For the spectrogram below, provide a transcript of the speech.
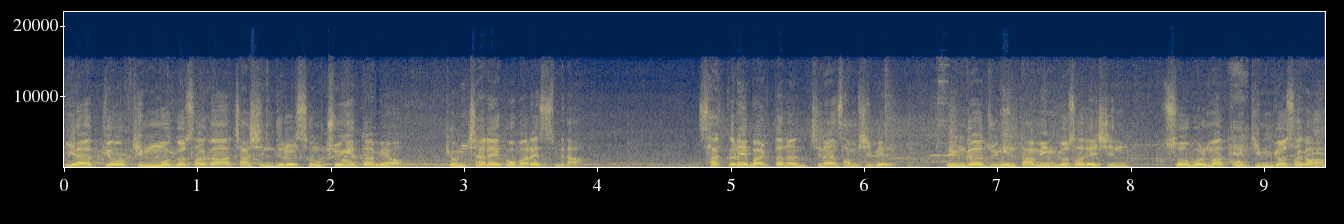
이 학교 김모 교사가 자신들을 성추행했다며 경찰에 고발했습니다. 사건의 발단은 지난 30일 병가 중인 담임 교사 대신 수업을 맡은 김 교사가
